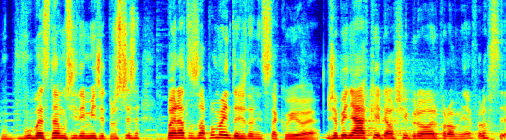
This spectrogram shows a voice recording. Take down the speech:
V- Vůbec nemusíte mířit, prostě se úplně na to zapomeňte, že tam něco takového je. Že by nějaký další brawler pro mě prostě.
